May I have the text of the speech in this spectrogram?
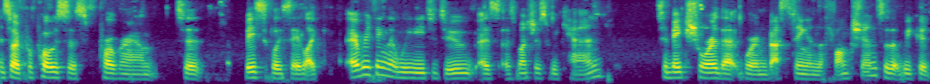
And so I proposed this program to basically say, like, everything that we need to do as, as much as we can to make sure that we're investing in the function so that we could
